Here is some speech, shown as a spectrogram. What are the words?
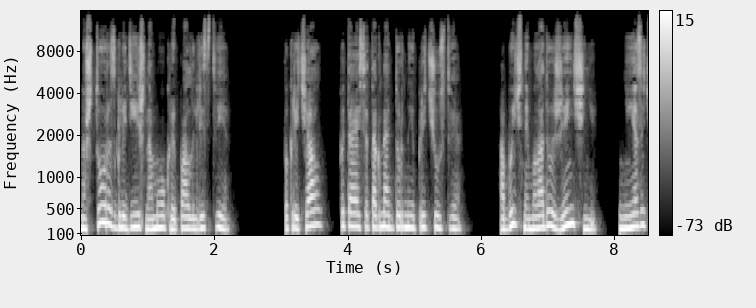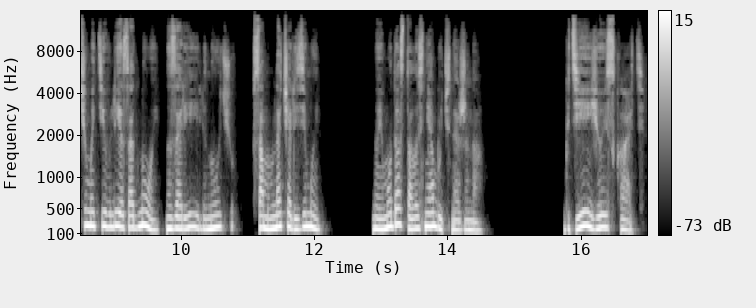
Но что разглядишь на мокрой палой листве? Покричал, пытаясь отогнать дурные предчувствия. Обычной молодой женщине Незачем идти в лес одной, на заре или ночью, в самом начале зимы. Но ему досталась необычная жена. Где ее искать?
